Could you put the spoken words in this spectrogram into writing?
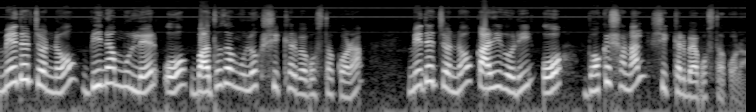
মেয়েদের জন্য বিনামূল্যের ও বাধ্যতামূলক শিক্ষার ব্যবস্থা করা, মেয়েদের জন্য কারিগরি ও ভকেশনাল শিক্ষার ব্যবস্থা করা।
